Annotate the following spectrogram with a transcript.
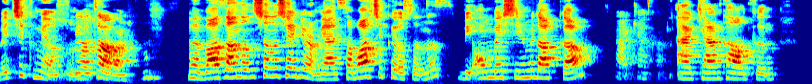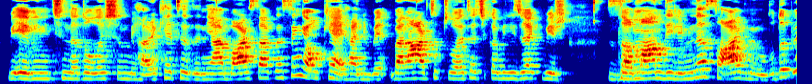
ve çıkmıyorsun. Bir hata var. Ve bazen danışana şey diyorum yani sabah çıkıyorsanız bir 15-20 dakika Erken kalk. erken kalkın, bir evin içinde dolaşın, bir hareket edin. Yani bağırsak desin ki okey hani be- ben artık tuvalete çıkabilecek bir zaman dilimine sahibim. Bu da bir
